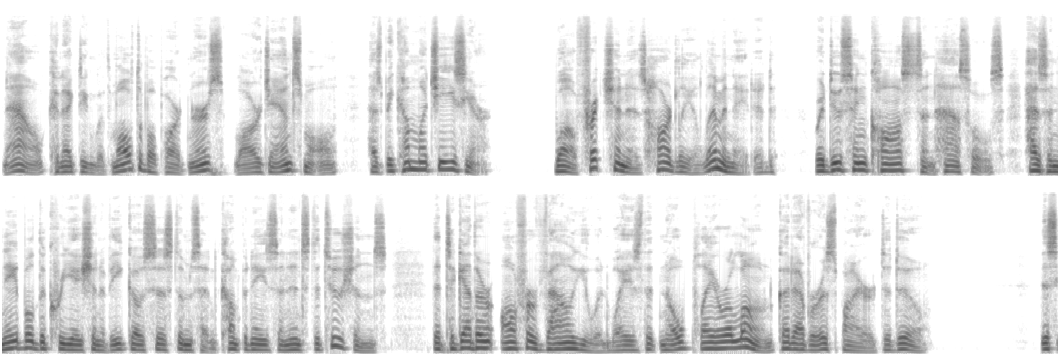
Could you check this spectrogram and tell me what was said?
Now, connecting with multiple partners, large and small, has become much easier. While friction is hardly eliminated, reducing costs and hassles has enabled the creation of ecosystems and companies and institutions that together offer value in ways that no player alone could ever aspire to do. This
